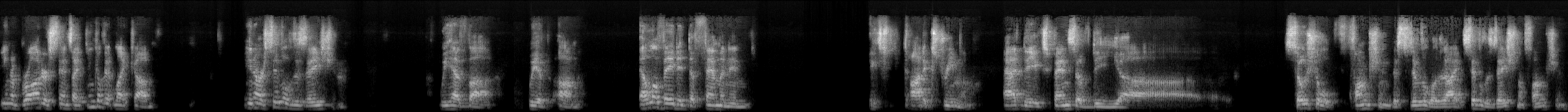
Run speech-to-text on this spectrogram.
in a broader sense. I think of it like um, in our civilization, we have uh, we have um, elevated the feminine ex- ad extremum at the expense of the uh, social function, the civiliz- civilizational function.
